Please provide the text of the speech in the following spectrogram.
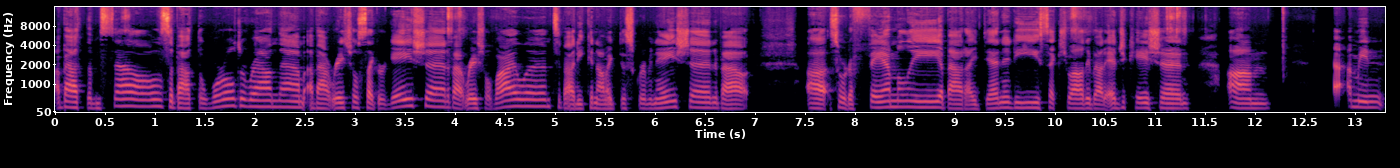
about themselves, about the world around them, about racial segregation, about racial violence, about economic discrimination, about uh, sort of family, about identity, sexuality, about education. Um, I mean,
